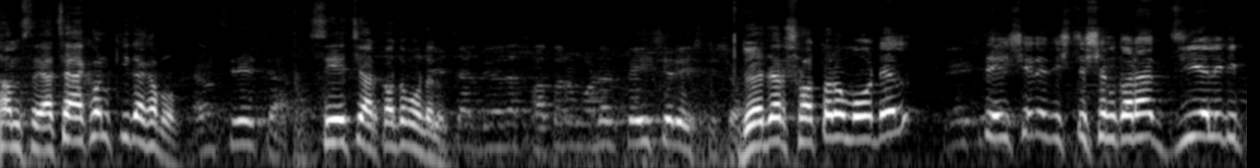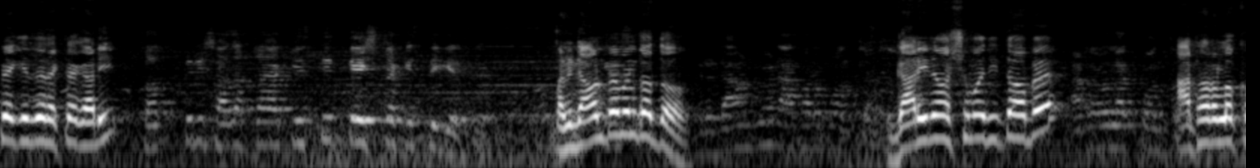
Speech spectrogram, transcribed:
থামছে। আচ্ছা এখন কি দেখাবো? সিএচআর কত মডেল সিএইচআর 2017 মডেল 23 এর রেজিস্ট্রেশন দুই হাজার সতেরো মডেল তেইশে রেজিস্ট্রেশন করা জিএলইডি প্যাকেজের একটা গাড়ি। 37000 টাকা কিস্তি 23 কিস্তি গেছে। মানে ডাউন পেমেন্ট কত? এটা ডাউন পেমেন্ট 1850 গাড়ি নেওয়ার সময় দিতে হবে। 18 লাখ 50 আঠারো লক্ষ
